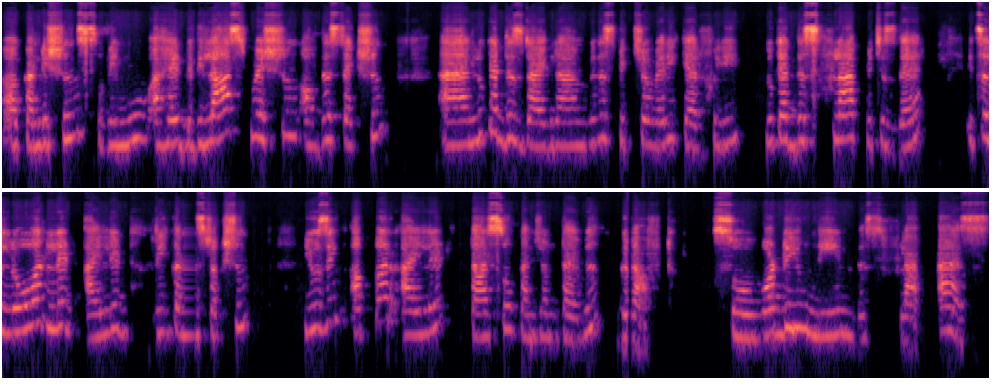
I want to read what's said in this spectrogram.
uh, conditions, we move ahead with the last question of this section and look at this diagram with this picture very carefully. Look at this flap which is there. It's a lower lid eyelid reconstruction using upper eyelid tarsoconjunctival graft. So what do you name this flap as?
